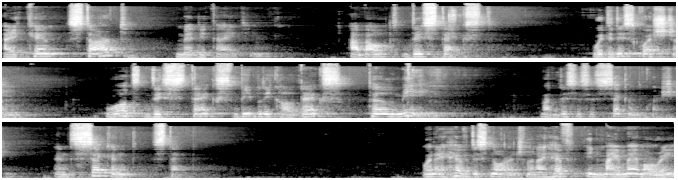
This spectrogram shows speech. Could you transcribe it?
I can start meditating about this text with this question what this text, biblical text, tell me? But this is a second question and second step. When I have this knowledge, when I have in my memory,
